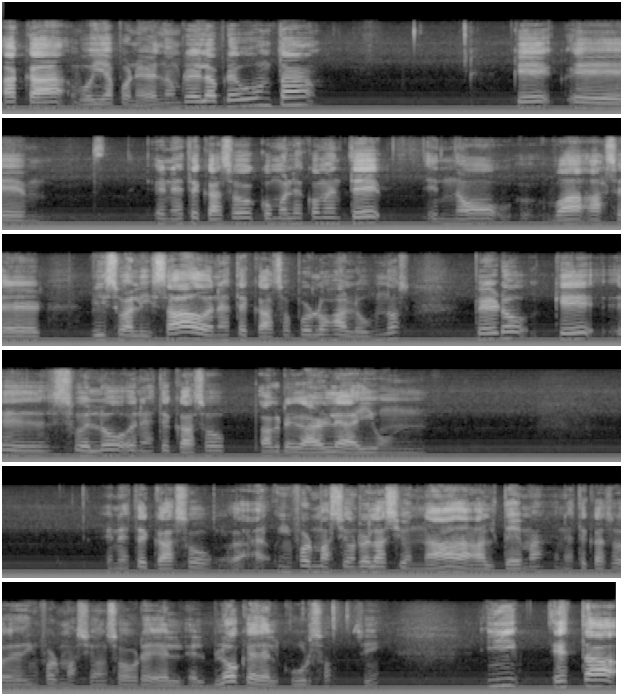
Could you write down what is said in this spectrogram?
acá voy a poner el nombre de la pregunta que eh, en este caso como les comenté eh, no va a ser visualizado en este caso por los alumnos pero que eh, suelo en este caso agregarle ahí un en este caso información relacionada al tema en este caso es información sobre el, bloque del curso ¿sí? y esta,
